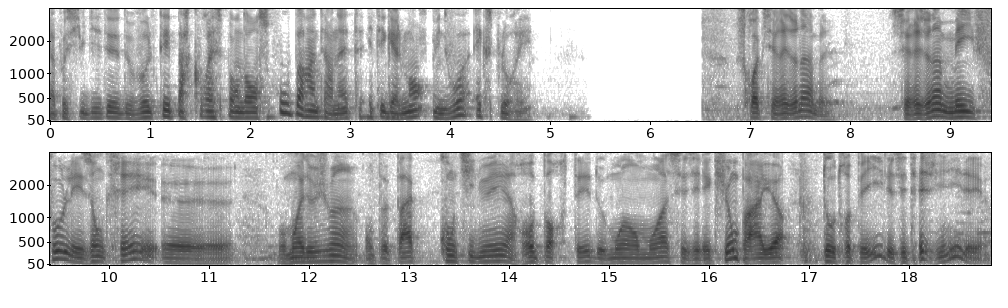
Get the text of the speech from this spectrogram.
La possibilité de voter par correspondance ou par Internet est également une voie explorée. Je crois que c'est raisonnable c'est raisonnable, mais il faut les ancrer euh, au mois de juin. On ne peut pas continuer à reporter de mois en mois ces élections. Par ailleurs, d'autres pays, les États-Unis d'ailleurs,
